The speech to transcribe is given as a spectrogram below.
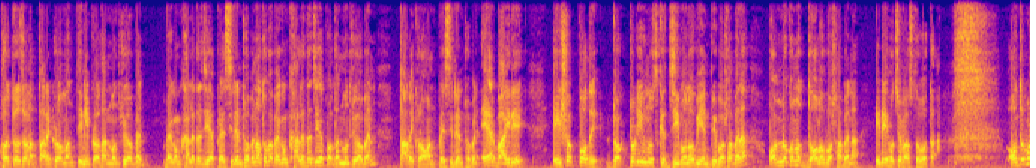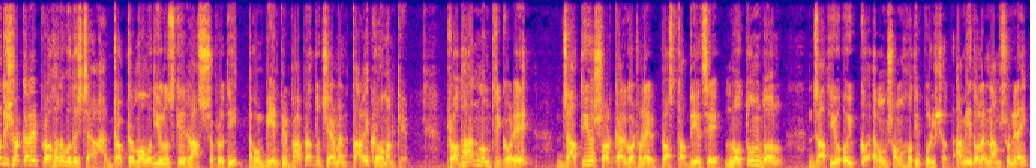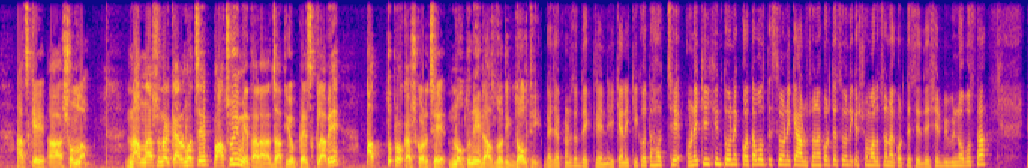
হয়তো জনাব তারেক রহমান, তিনি প্রধানমন্ত্রী হবেন, বেগম খালেদা জিয়া প্রেসিডেন্ট হবেন, অথবা বেগম খালেদা জিয়া প্রধানমন্ত্রী হবেন, তারেক রহমান প্রেসিডেন্ট হবেন। এর বাইরে এইসব পদে ডক্টর ইউনুসকে জীবনও বিএনপি বসাবে না, অন্য কোনো দলও বসাবে না। এটাই হচ্ছে বাস্তবতা। অন্তর্বর্তী সরকারের প্রধান উপদেষ্টা ডক্টর মোহাম্মদ ইউনুসকে রাষ্ট্রপতি এবং বিএনপির ভারপ্রাপ্ত চেয়ারম্যান তারেক রহমানকে প্রধানমন্ত্রী করে জাতীয় সরকার গঠনের প্রস্তাব দিয়েছে নতুন দল জাতীয় ঐক্য এবং সংহতি পরিষদ। আমি এই দলের নাম শুনি নাই, আজকে শুনলাম। নাম না শোনার কারণ হচ্ছে পাঁচই মে তারা জাতীয় প্রেস ক্লাবে আত্মপ্রকাশ করেছে নতুন এই রাজনৈতিক দলটি। গাজ আপনারা তো দেখলেন, এখানে কি কথা হচ্ছে? অনেকেই কিন্তু অনেক কথা বলতেছে, অনেকে আলোচনা করতেছে, অনেকে সমালোচনা করতেছে। দেশের বিভিন্ন অবস্থা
